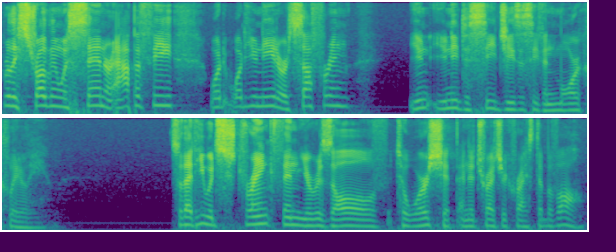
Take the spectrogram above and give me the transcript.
really struggling with sin or apathy. What, what do you need? Or suffering? You, you need to see Jesus even more clearly so that he would strengthen your resolve to worship and to treasure Christ above all.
